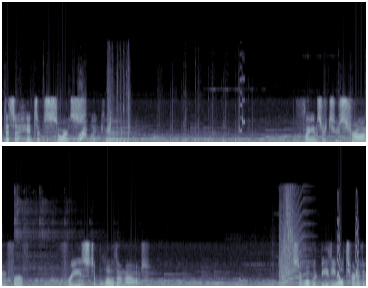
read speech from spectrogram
Like that's a hint of sorts. Like, uh. Flames are too strong for freeze to blow them out. So, what would be the alternative?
